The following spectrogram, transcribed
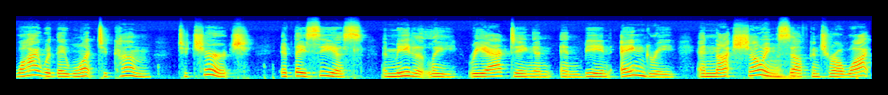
Why would they want to come to church if they see us immediately reacting and, and being angry and not showing mm-hmm. self control? Why,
